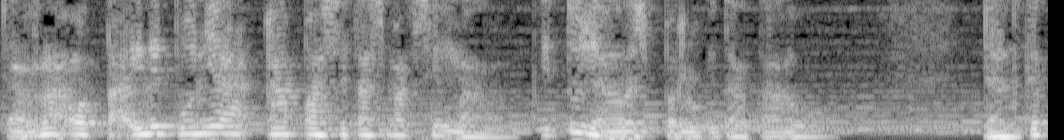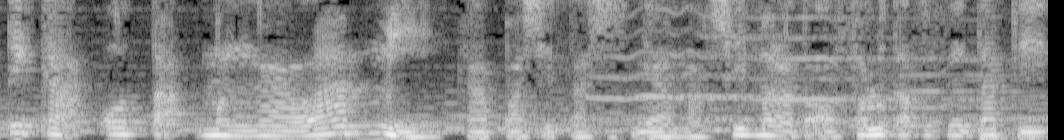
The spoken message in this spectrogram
Karena otak ini punya kapasitas maksimal, itu yang harus perlu kita tahu. Dan ketika otak mengalami kapasitasnya maksimal atau overload aktivitas tadi,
